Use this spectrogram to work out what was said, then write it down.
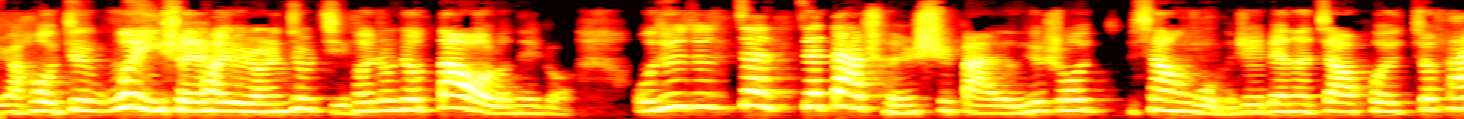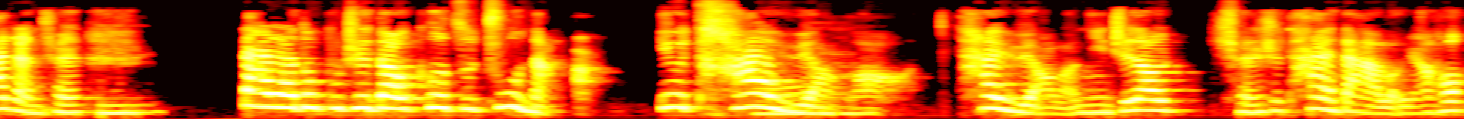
然后就问一声，然后有人就几分钟就到了那种。我觉得就在在大城市吧，有些时候像我们这边的教会就发展成嗯。大家都不知道各自住哪儿，因为太远哦了。太远了，你知道城市太大了，然后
